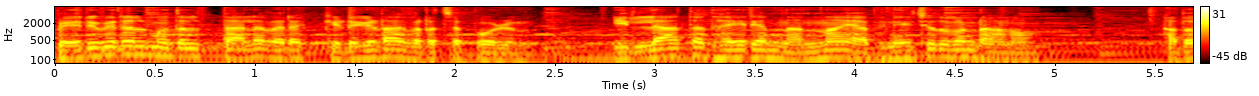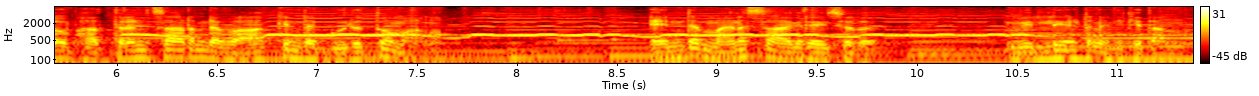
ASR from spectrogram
പെരുവിരൽ മുതൽ തല വരെ കിടുകിട വിറച്ചപ്പോഴും ഇല്ലാത്ത ധൈര്യം നന്നായി അഭിനയിച്ചതുകൊണ്ടാണോ? അതോ ഭദ്രൻ സാറിന്റെ വാക്കിന്റെ ഗുരുത്വമാണോ? എന്റെ മനസ്സാഗ്രഹിച്ചത് വില്ലിയേട്ടൻ എനിക്ക് തന്നു.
